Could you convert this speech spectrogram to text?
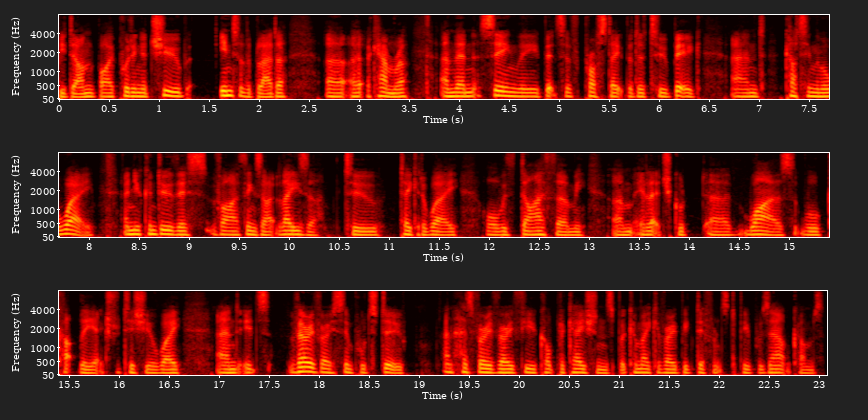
be done by putting a tube into the bladder, uh, a, camera, and then seeing the bits of prostate that are too big and cutting them away. And you can do this via things like laser to take it away, or with diathermy, um, electrical uh, wires will cut the extra tissue away. And it's very, very simple to do and has very, very few complications, but can make a very big difference to people's outcomes.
